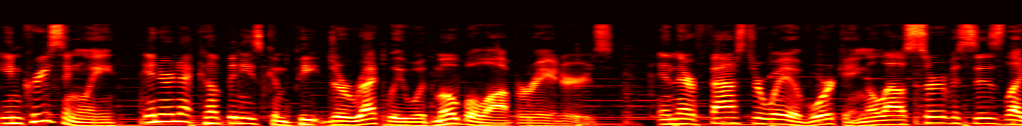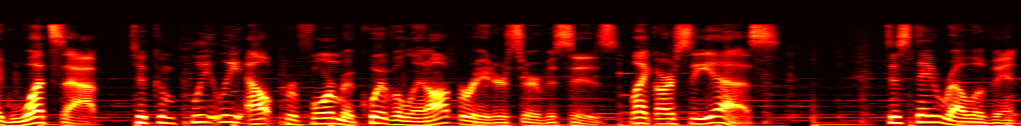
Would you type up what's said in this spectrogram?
Increasingly, internet companies compete directly with mobile operators, and their faster way of working allows services like WhatsApp to completely outperform equivalent operator services like RCS. To stay relevant,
